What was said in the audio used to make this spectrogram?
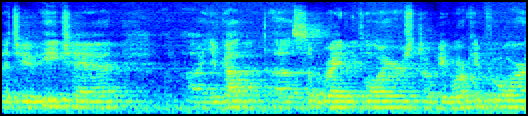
that you each had. Uh, you've got uh, some great employers to be working for.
